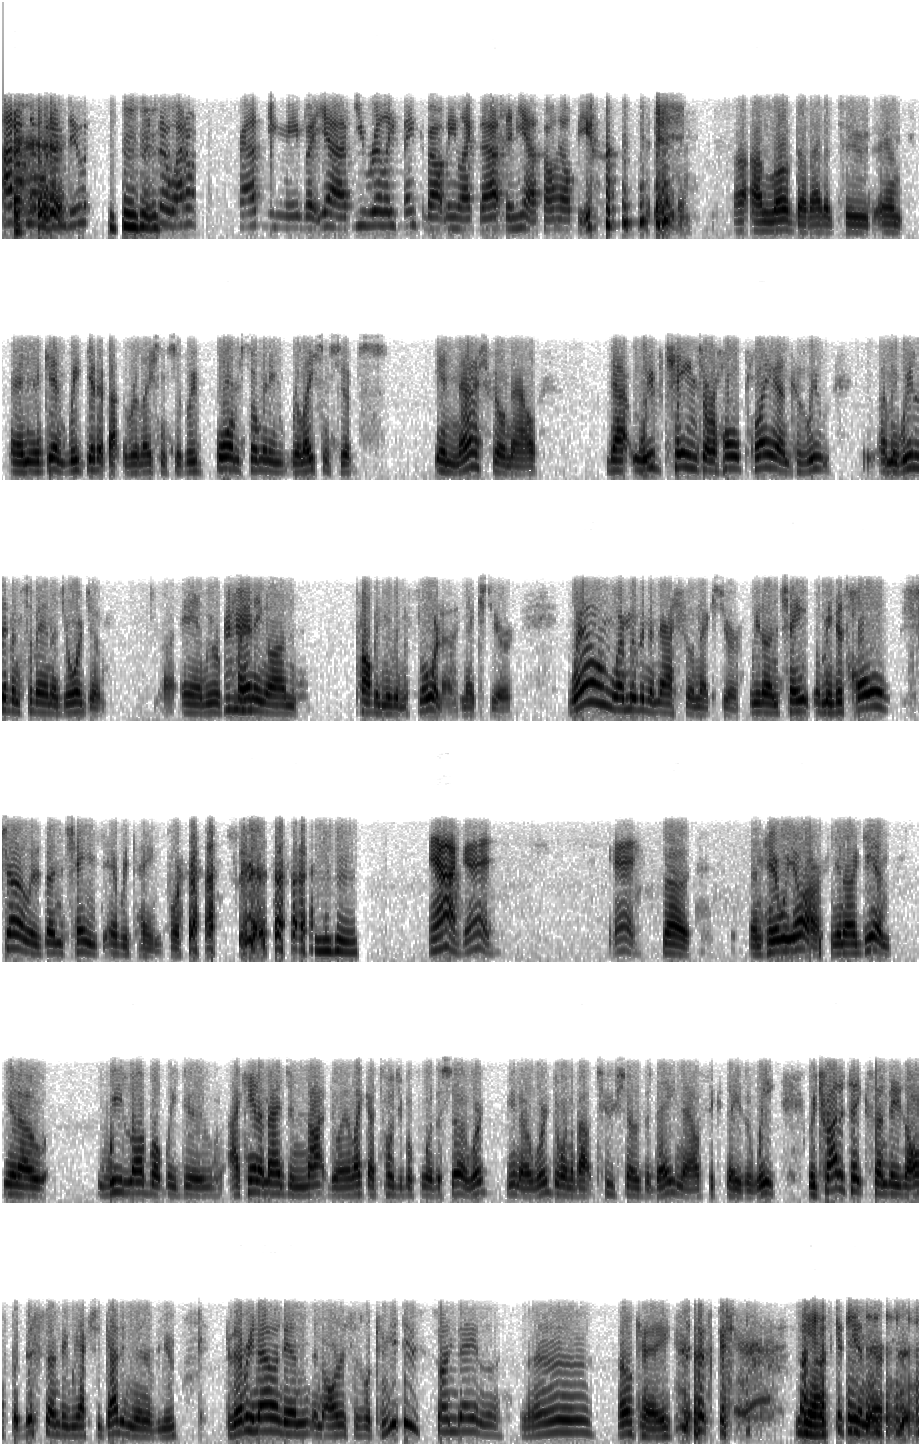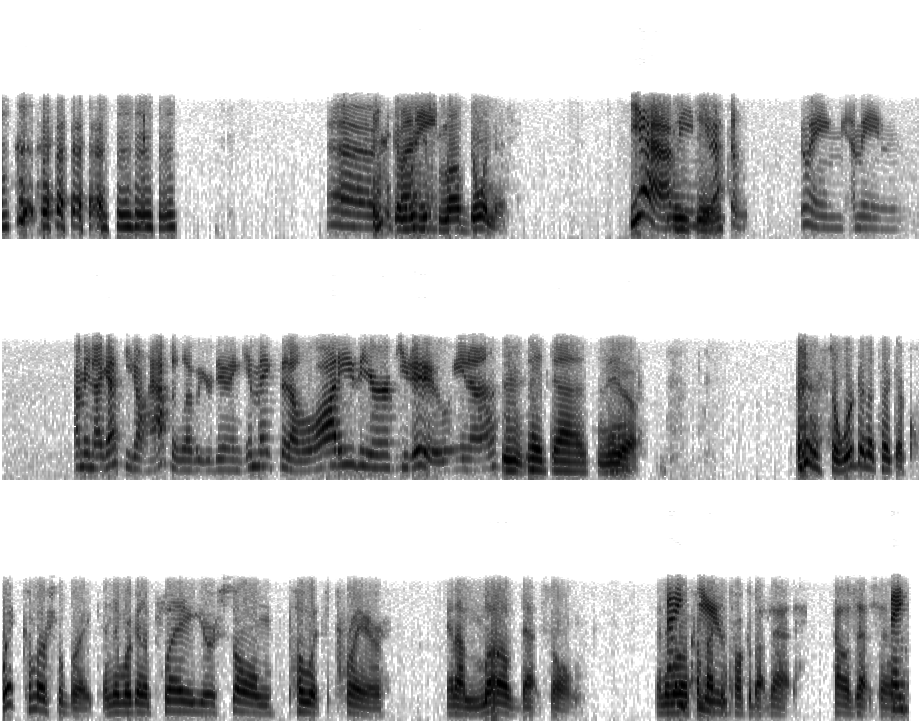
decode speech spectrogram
I don't know what i'm doing. So i don't know if you're asking me but yeah if you really think about me like that then yes i'll help you I, I love that attitude, and and again, we get it about the relationships. We've formed so many relationships in Nashville now that we've changed our whole plan because we, I mean, we live in Savannah, Georgia, uh, and we were Mhm. planning on probably moving to Florida next year. Well, we're moving to Nashville next year. We done changed. I mean, this whole show has done changed everything for us. Mhm. yeah good good So, and here we are. You know, again, you know, we love what we do. I can't imagine not doing it. Like I told you before the show, we're you know we're doing about two shows a day now, six days a week. We try to take Sundays off, but this Sunday we actually got an interview because every now and then an artist says, "Well, can you do Sunday?" And uh, okay, let's get Yeah. let's get you in there Mhm. oh because we just love doing this. Yeah, I We mean, you have to love what you're doing. I mean, I mean, I guess you don't have to love what you're doing. It makes it a lot easier if you do. You know. Mhm. It does. Yeah. so we're going to take a quick commercial break, and then we're going to play your song "Poet's Prayer," and I love that song. And then we're going Thank to come back and talk about that. How does that sound? Thank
